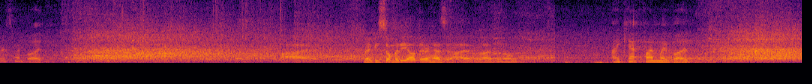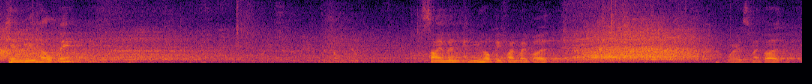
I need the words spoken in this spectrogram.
Where's my butt? Maybe somebody out there has it. I don't, I don't know. I can't find my butt. Can you help me? Simon, can you help me find my butt? Where's my butt?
